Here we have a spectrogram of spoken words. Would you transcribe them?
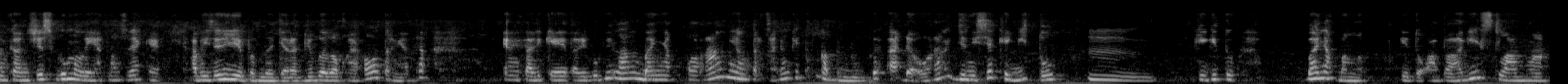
unconscious gue melihat maksudnya kayak abis itu jadi pembelajaran juga loh kayak oh ternyata yang tadi kayak tadi gue bilang banyak orang yang terkadang kita nggak menduga ada orang jenisnya kayak gitu. Hmm. kayak gitu. Banyak banget gitu. Apalagi selama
